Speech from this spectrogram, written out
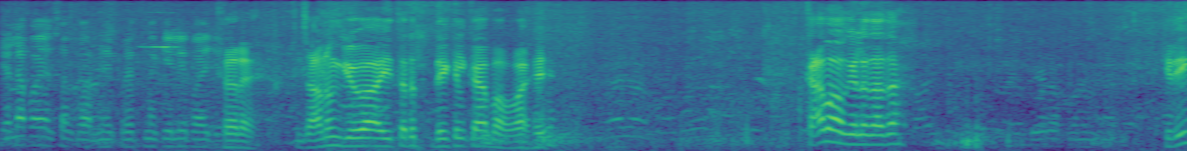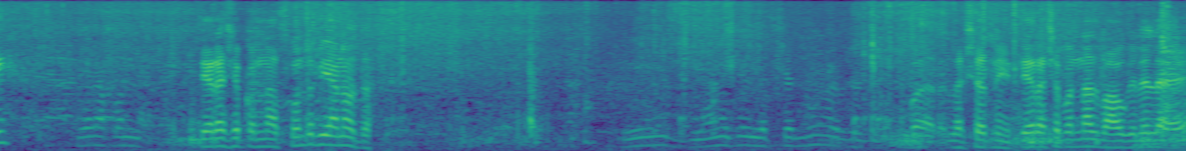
केला पाहिजे सरकारने प्रयत्न केले पाहिजे. खरं आहे जाणून घेऊया इतर देखील काय भाव आहे. काय भाव गेला दादा? किती? तेराशे पन्नास. कोणतं बियाणं होतं? बरं लक्षात नाही. तेराशे पन्नास भाव गेलेला आहे.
